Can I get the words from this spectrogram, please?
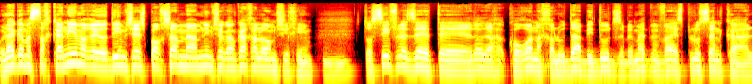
אולי גם השחקנים הרי יודעים שיש פה עכשיו מאמנים שגם ככה לא ממשיכים. מהמם. תוסיף לזה את, אה, לא יודע, קורונה, חלודה, בידוד, זה באמת מבאס, פלוס אין קהל.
